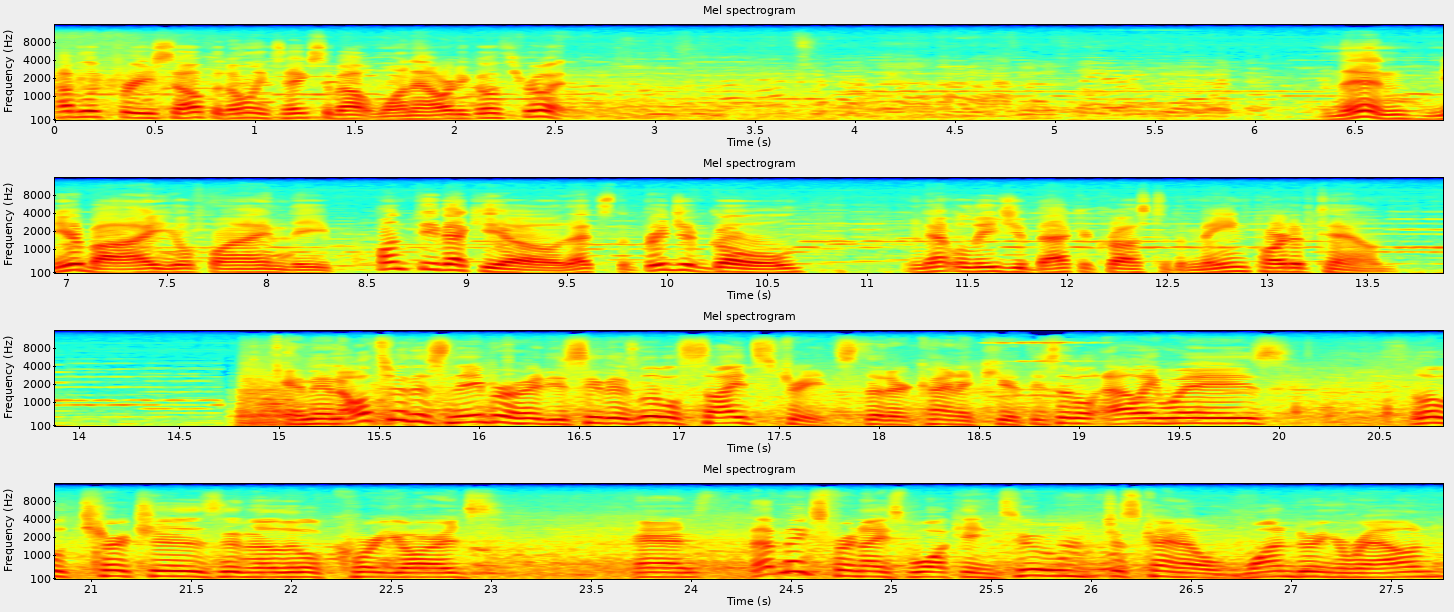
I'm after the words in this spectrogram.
have a look for yourself. It only takes about one hour to go through it. And then nearby you'll find the Ponte Vecchio. That's the Bridge of Gold, and that will lead you back across to the main part of town. And then all through this neighborhood, you see there's little side streets that are kind of cute. These little alleyways, little churches and the little courtyards. And that makes for a nice walking too, just kind of wandering around.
